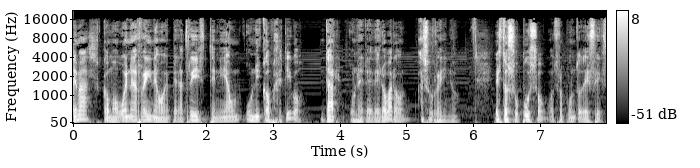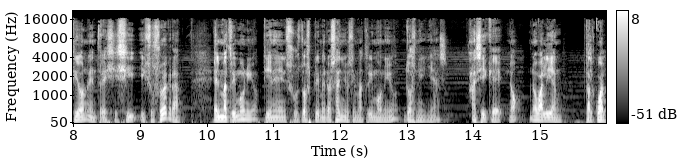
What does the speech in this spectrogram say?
Además, como buena reina o emperatriz, tenía un único objetivo, dar un heredero varón a su reino. Esto supuso otro punto de fricción entre Sisi y su suegra. El matrimonio tiene en sus dos primeros años de matrimonio dos niñas, así que no, no valían, tal cual.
